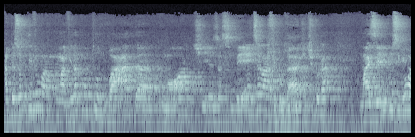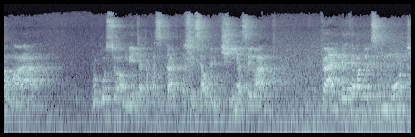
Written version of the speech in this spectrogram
a pessoa que teve uma, uma vida conturbada, mortes, acidentes, sei lá, dificuldade. dificuldade, mas ele conseguiu amar proporcionalmente à capacidade consciencial que ele tinha, sei lá, cara, ele deve ter amadurecido um monte,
